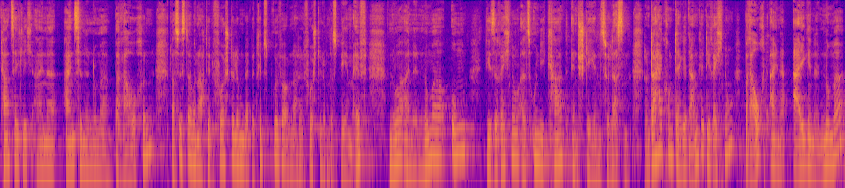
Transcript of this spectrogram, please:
tatsächlich eine einzelne Nummer brauchen. Das ist aber nach den Vorstellungen der Betriebsprüfer und nach den Vorstellungen des BMF nur eine Nummer, um diese Rechnung als Unikat entstehen zu lassen. Und daher kommt der Gedanke, die Rechnung braucht eine eigene Nummer,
